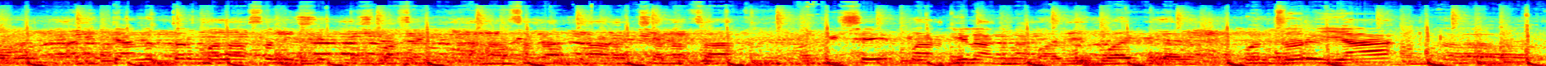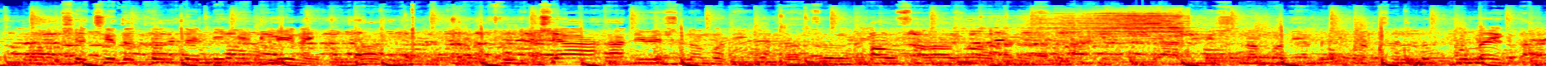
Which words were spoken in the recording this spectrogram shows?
आणि त्यानंतर मला असा निश्चित आरक्षणाचा विषय मार्गी लागणार माझी माहिती लागेल. पण जर या मोर्चाची दखल त्यांनी घेतली नाही तर पुढच्या अधिवेशनामध्ये जो पावसाळा जो अधिवेशन आहे त्या अधिवेशनामध्ये आम्ही प्रचंड पुन्हा एकदा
